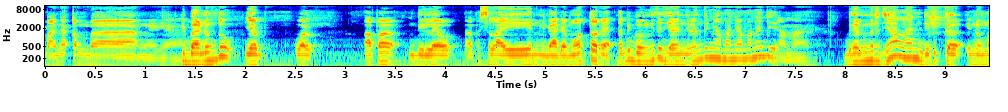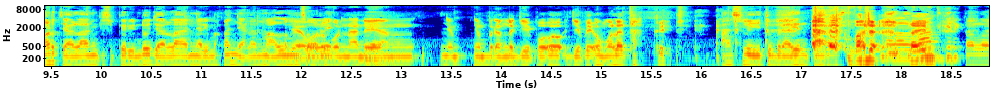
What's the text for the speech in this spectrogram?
banyak kembang ya. di kan? Bandung tuh ya wal, apa di lew, apa selain nggak ada motor ya tapi gue kita jalan-jalan tuh nyaman-nyaman aja Nyaman. Bener-bener jalan jadi ke Indomaret jalan ke Superindo jalan nyari makan jalan malam Ya sore walaupun ada yang nye- nyebrang ke JPO JPO malah takut. asli itu Brian parah Pada lain kalau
